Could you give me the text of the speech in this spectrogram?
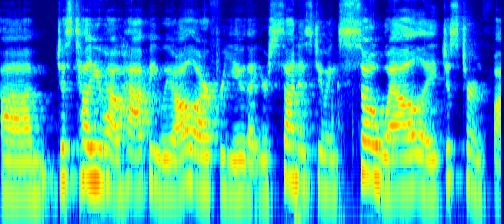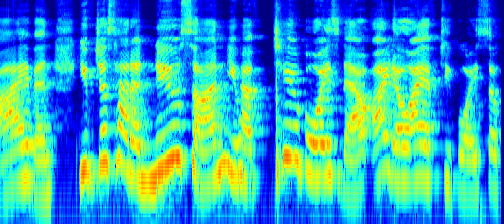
um, just tell you how happy we all are for you that your son is doing so well. He just turned five, and you've just had a new son. You have two boys now. I know I have two boys, so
